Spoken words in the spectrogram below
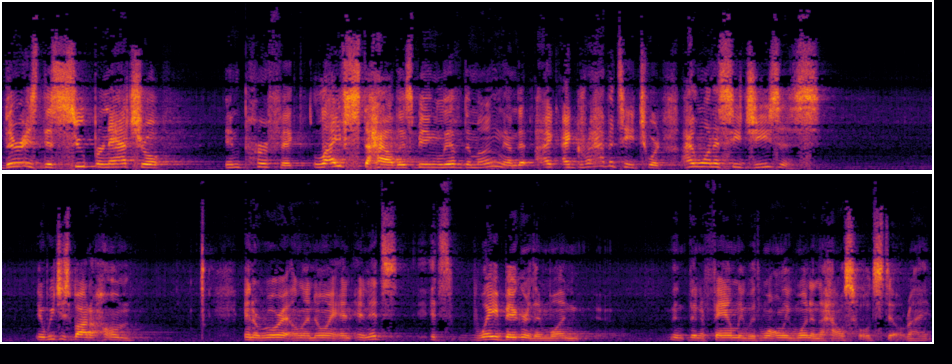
there is this supernatural, imperfect lifestyle that's being lived among them that I, I gravitate toward. I want to see Jesus. And we just bought a home in Aurora, Illinois, and, and it's, it's way bigger than one than, than a family with only one in the household still, right?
